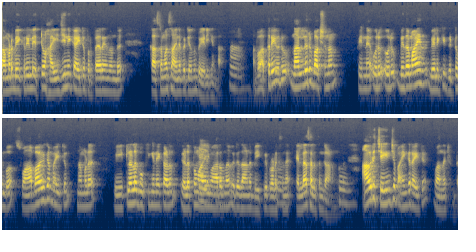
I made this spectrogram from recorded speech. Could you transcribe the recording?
നമ്മുടെ ബേക്കറിയിൽ ഏറ്റവും ഹൈജീനിക് ആയിട്ട് പ്രിപ്പയർ ചെയ്യുന്നുണ്ട് കസ്റ്റമേഴ്സ് അതിനെപ്പറ്റി പറ്റിയൊന്നും പേടിക്കണ്ട. അപ്പോൾ അത്രയും ഒരു നല്ലൊരു ഭക്ഷണം പിന്നെ ഒരു ഒരു മിതമായ വിലയ്ക്ക് കിട്ടുമ്പോൾ സ്വാഭാവികമായിട്ടും നമ്മൾ വീട്ടിലുള്ള കുക്കിങ്ങിനേക്കാളും എളുപ്പമായി മാറുന്ന ഒരു ഇതാണ് ബേക്കറി പ്രോഡക്ട്സിന് എല്ലാ സ്ഥലത്തും കാണുന്നത്. ആ ഒരു ചേഞ്ച് ഭയങ്കരമായിട്ട് വന്നിട്ടുണ്ട്.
